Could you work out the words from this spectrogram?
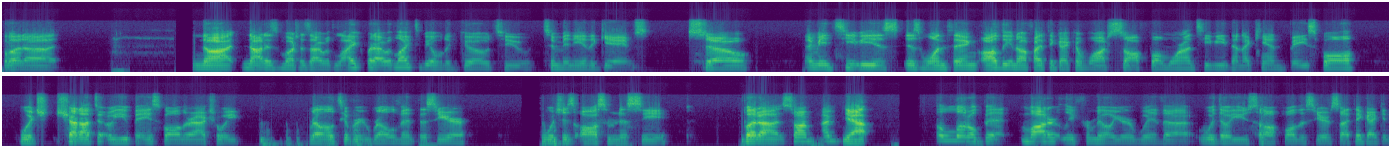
but uh, not not as much as I would like. But I would like to be able to go to to many of the games. So, I mean, TV is is one thing. Oddly enough, I think I can watch softball more on TV than I can baseball. Which shout out to OU baseball, they're actually relatively relevant this year, which is awesome to see. But uh, so I'm I'm yeah a little bit moderately familiar with uh with OU softball this year, so I think I can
